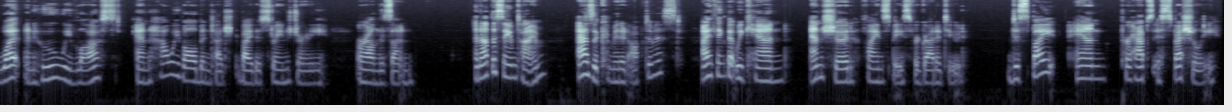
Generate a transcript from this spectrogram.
what and who we've lost, and how we've all been touched by this strange journey around the sun. And at the same time, as a committed optimist, I think that we can and should find space for gratitude. Despite and perhaps especially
